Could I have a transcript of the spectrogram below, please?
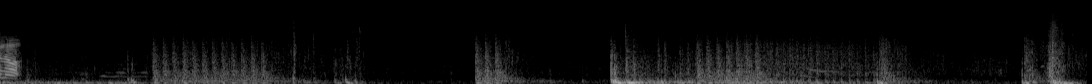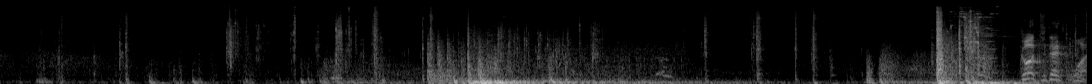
подтверждено. Got that one.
